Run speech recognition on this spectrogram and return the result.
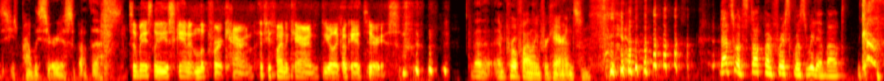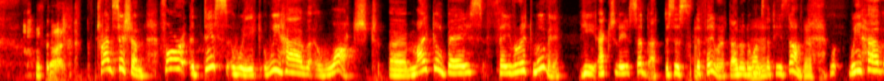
she's probably serious about this. So basically, you scan it and look for a Karen. If you find a Karen, you're like, okay, it's serious. Uh, and profiling for Karens. That's what Stop and Frisk was really about. oh God. Transition. For this week, we have watched uh, Michael Bay's favorite movie. He actually said that. This is the favorite out of the ones that he's done. W- We have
